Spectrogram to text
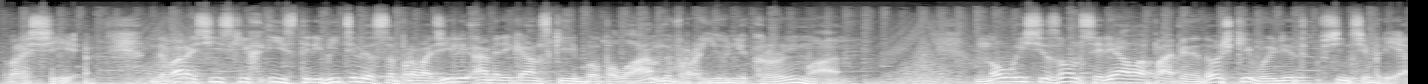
В России. Два российских истребителя сопроводили американские БПЛА в районе Крыма. Новый сезон сериала «Папины дочки» выйдет в сентябре.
